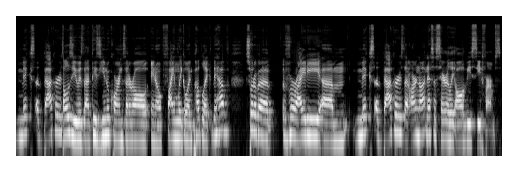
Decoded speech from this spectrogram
mix of backers. Tells you is that these unicorns that are all you know finally going public, they have sort of a, variety um, mix of backers that are not necessarily all VC firms.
